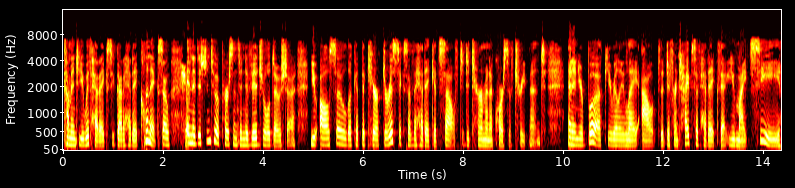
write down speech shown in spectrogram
come into you with headaches. You've got a headache clinic. So, sure. in addition to a person's individual dosha, you also look at the characteristics of the headache itself to determine a course of treatment. And in your book, you really lay out the different types of headache that you might see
